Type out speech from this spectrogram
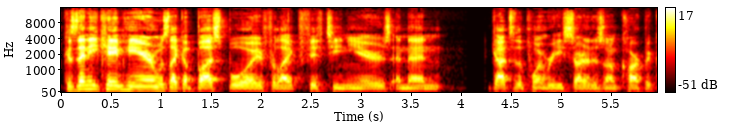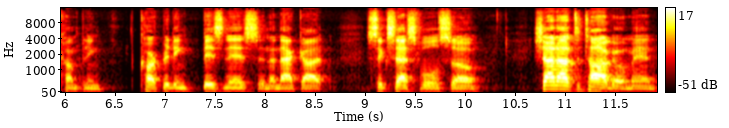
because then he came here and was like a bus boy for like 15 years, and then got to the point where he started his own carpet company, carpeting business, and then that got successful. So shout out to Tago, man.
